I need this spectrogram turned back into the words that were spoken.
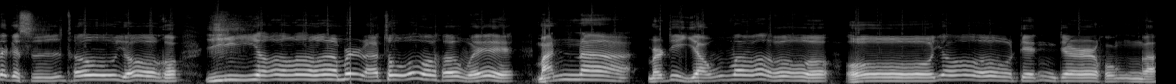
那个石头哟，咿哟妹儿啊，左喂，慢呐妹儿的腰啊，哦哟，点点红啊，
